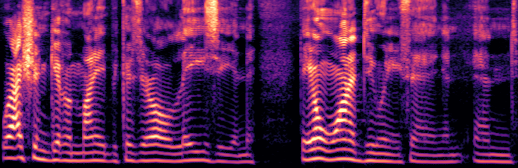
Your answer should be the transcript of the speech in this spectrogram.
well, I shouldn't give them money because they're all lazy and they don't want to do anything and and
